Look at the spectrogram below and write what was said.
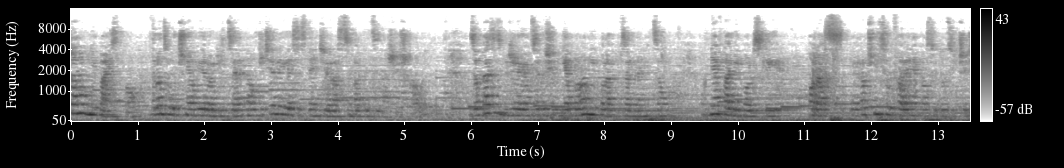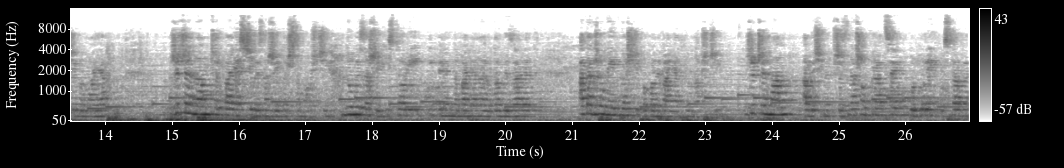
Szanowni Państwo, drodzy uczniowie, rodzice, nauczyciele i asystenci oraz sympatycy naszej szkoły. Z okazji zbliżającego się Dnia Polonii Polaków za granicą, Dnia Flagi Polskiej oraz rocznicy uchwalenia Konstytucji 3 maja życzę nam czerpania z siły z naszej tożsamości, dumy z naszej historii i pielęgnowania narodowych zalet, a także umiejętności pokonywania trudności. Życzę nam, abyśmy przez naszą pracę, kulturę i postawę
